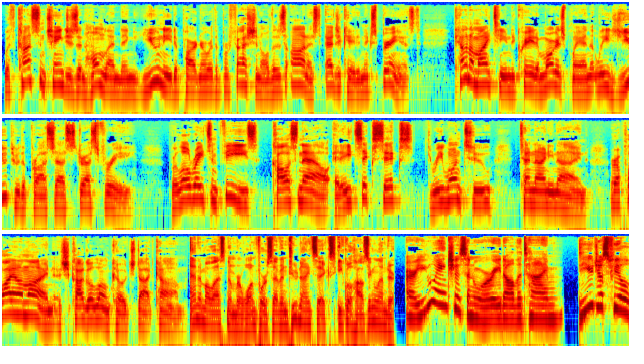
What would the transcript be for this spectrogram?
With constant changes in home lending, you need to partner with a professional that is honest, educated, and experienced. Count on my team to create a mortgage plan that leads you through the process stress free. For low rates and fees, call us now at 866 312 1099 or apply online at chicagoloancoach.com. NMLS number 147296, Equal Housing Lender. are you anxious and worried all the time? Do you just feel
